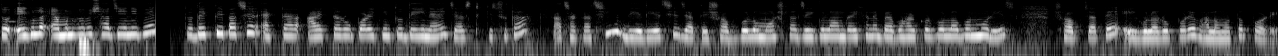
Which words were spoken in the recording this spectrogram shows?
তো এগুলো এমনভাবে সাজিয়ে নেবেন। তো দেখতেই পাচ্ছেন একটার আরেকটার উপরে কিন্তু দেই নাই জাস্ট কিছুটা কাছাকাছি দিয়ে দিয়েছি যাতে সবগুলো মশলা যেগুলো আমরা এখানে ব্যবহার করব লবণ, মরিচ, সব যাতে এইগুলোর উপরে ভালো মতো পড়ে।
